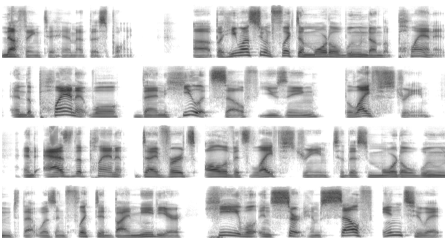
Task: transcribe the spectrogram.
nothing to him at this point. Uh, but he wants to inflict a mortal wound on the planet, and the planet will then heal itself using the life stream. And as the planet diverts all of its life stream to this mortal wound that was inflicted by Meteor, he will insert himself into it,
